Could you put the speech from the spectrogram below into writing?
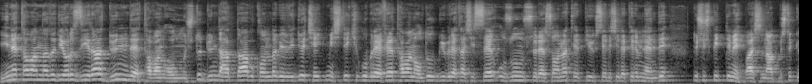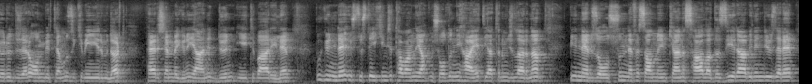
Yine tavanladı diyoruz zira dün de tavan olmuştu. Dün de hatta bu konuda bir video çekmiştik. Gubre tavan oldu. Gübre taş ise uzun süre sonra tepki yükselişiyle primlendi. Düşüş bitti mi başlığını atmıştık. Görüldüğü üzere 11 Temmuz 2024 Perşembe günü yani dün itibariyle. Bugün de üst üste ikinci tavanlı yapmış oldu. Nihayet yatırımcılarına bir nebze olsun nefes alma imkanı sağladı. Zira bilindiği üzere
